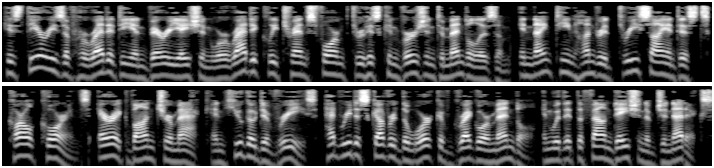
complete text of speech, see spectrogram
his theories of heredity and variation were radically transformed through his conversion to Mendelism. In 1900, three scientists, Karl Correns, Erich von Tschermak, and Hugo de Vries, had rediscovered the work of Gregor Mendel, and with it the foundation of genetics.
